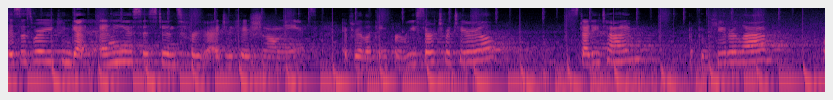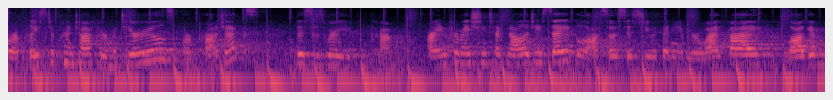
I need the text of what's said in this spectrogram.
This is where you can get any assistance for your educational needs. If you're looking for research material, study time, a computer lab, or a place to print off your materials or projects, this is where you can come. Our information technology site will also assist you with any of your Wi-Fi, login,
